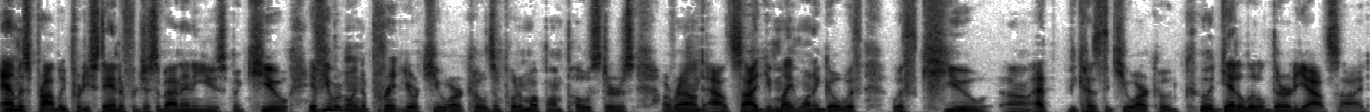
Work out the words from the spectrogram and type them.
M is probably pretty standard for just about any use, but Q, if you were going to print your QR codes and put them up on posters around outside, you might want to go with with Q uh, at because the QR code could get a little dirty outside.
